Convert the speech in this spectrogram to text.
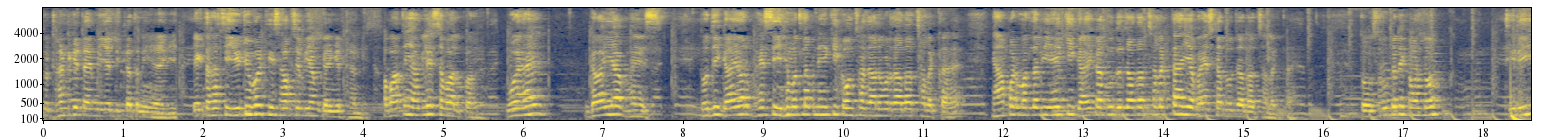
तो ठंड के टाइम में ये दिक्कत नहीं आएगी। एक तरह से यूट्यूबर के हिसाब से भी हम कहेंगे ठंड। अब आते हैं अगले सवाल पर। वो है गाय या भैंस? तो जी गाय और भैंस से ये मतलब नहीं है कि कौन सा जानवर ज़्यादा अच्छा लगता है। यहाँ पर मतलब ये है कि गाय का दूध ज़्यादा अच्छा लगता है या भैंस का दूध ज़्यादा अच्छा लगता है? तो शुरू करें count down three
